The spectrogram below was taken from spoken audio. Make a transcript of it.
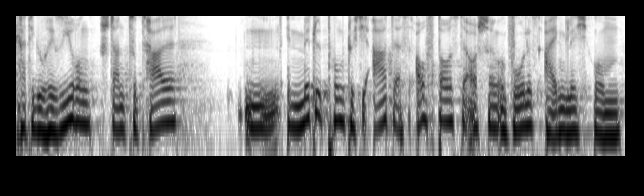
Kategorisierung stand total im Mittelpunkt durch die Art des Aufbaus der Ausstellung, obwohl es eigentlich um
